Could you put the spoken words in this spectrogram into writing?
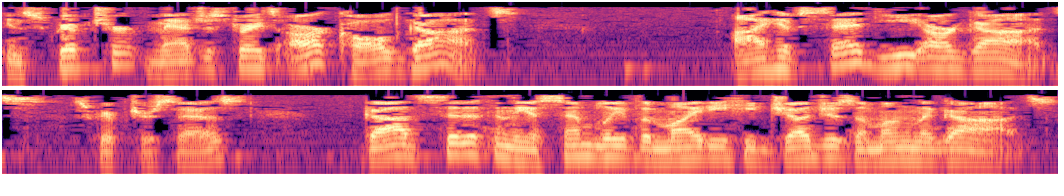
in Scripture, magistrates are called gods. I have said ye are gods, Scripture says. God sitteth in the assembly of the mighty, he judges among the gods.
